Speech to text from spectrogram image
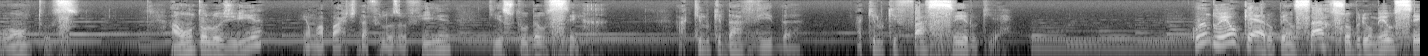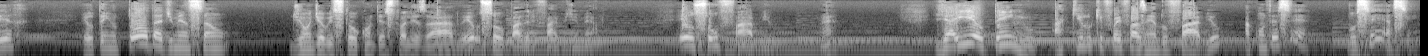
O ontos. A ontologia é uma parte da filosofia que estuda o ser, aquilo que dá vida, aquilo que faz ser o que é. Quando eu quero pensar sobre o meu ser, eu tenho toda a dimensão de onde eu estou contextualizado. Eu sou o Padre Fábio de Mello. Eu sou o Fábio. Né? E aí eu tenho aquilo que foi fazendo o Fábio acontecer. Você é assim.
